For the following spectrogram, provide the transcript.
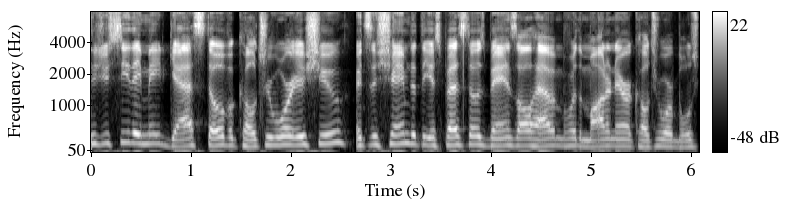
Did you see they made gas stove a culture war issue? It's a shame that the asbestos bans all happened before the modern era culture war bullshit.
